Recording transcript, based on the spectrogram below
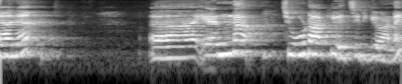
ഞാൻ എണ്ണ ചൂടാക്കി വെച്ചിരിക്കുവാണേ.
